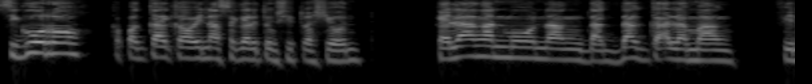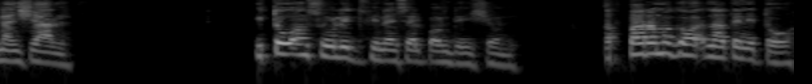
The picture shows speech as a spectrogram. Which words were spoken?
Siguro, kapag ka ikaw ay nasa ganitong sitwasyon, kailangan mo ng dagdag kaalamang financial. Ito ang solid financial foundation. At para magawa natin ito,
